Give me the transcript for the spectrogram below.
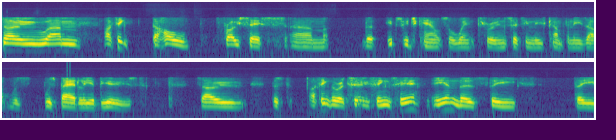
so um, I think the whole process um, that Ipswich Council went through in setting these companies up was, was badly abused. So I think there are two things here, Ian. There's the the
